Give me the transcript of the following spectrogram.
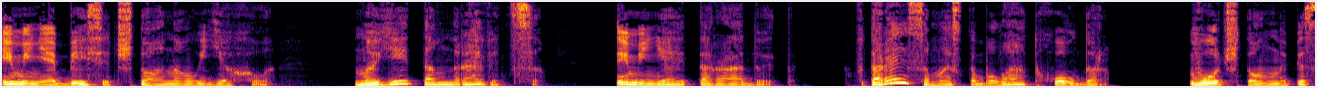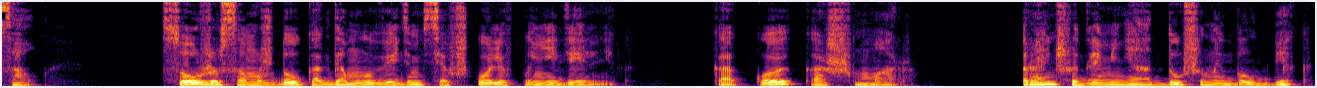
и меня бесит, что она уехала. Но ей там нравится, и меня это радует. Вторая смс была от Холдера. Вот что он написал. «С ужасом жду, когда мы увидимся в школе в понедельник. Какой кошмар!» Раньше для меня отдушенный был бег,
